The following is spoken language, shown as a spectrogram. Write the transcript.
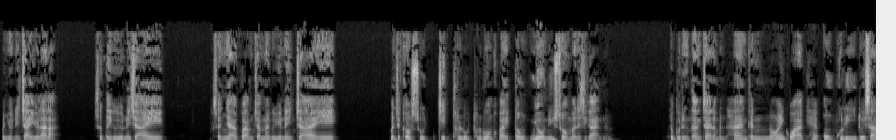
มันอยู่ในใจอยู่แล้วล่ะ สติก็อยู่ในใจ สัญญาความจำนั้นก็อยู่ในใจ มันจะเข้าสู่จิตทะลุทะลวงเข้าไป ต้องโยนิโสมนสิการถ้าพูดถึงตั้งใจแล้วมันห่างกันน้อยกว่าแค่องคุลีด้วยซ้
